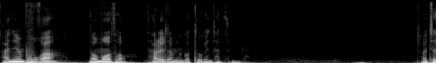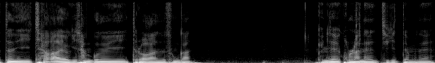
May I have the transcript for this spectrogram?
아니면 포가 넘어서 살을 잡는 것도 괜찮습니다. 어쨌든 이 차가 여기 장군이 들어가는 순간 굉장히 곤란해지기 때문에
